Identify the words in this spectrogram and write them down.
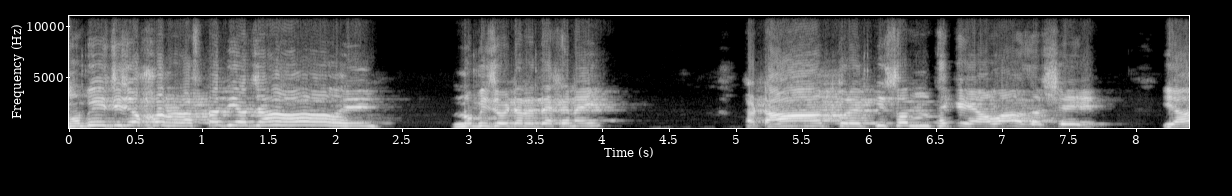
নবীজি যখন রাস্তা দিয়ে যায়, নবীজি ওইটারে দেখে নাই। হঠাৎ করে পিছন থেকে আওয়াজ আসে, ইয়া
